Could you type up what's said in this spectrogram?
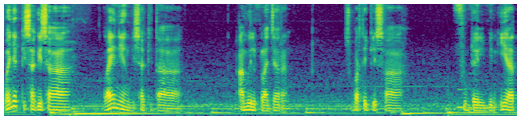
Banyak kisah-kisah lain yang bisa kita ambil pelajaran seperti kisah Fudail bin Iyad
